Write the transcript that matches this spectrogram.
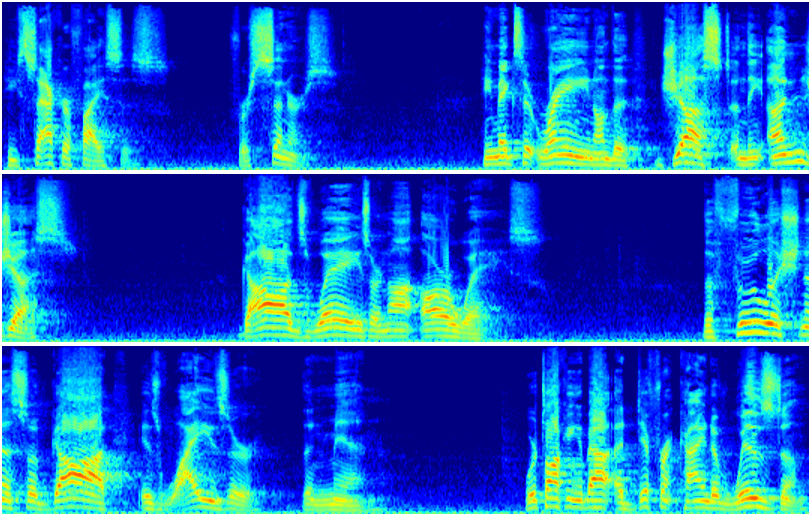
He sacrifices for sinners. He makes it rain on the just and the unjust. God's ways are not our ways. The foolishness of God is wiser than men. We're talking about a different kind of wisdom,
